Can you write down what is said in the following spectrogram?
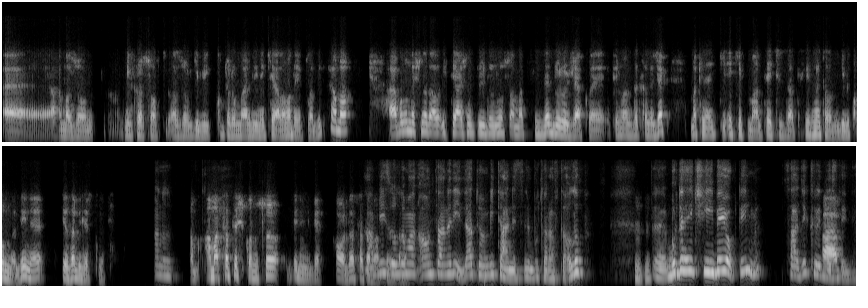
E, Amazon, Microsoft, Azure gibi durumlarda yine kiralama da yapılabilir ama e, bunun dışında da ihtiyacınız duyduğunuz ama sizde duracak ve firmanızda kalacak makine, ekipman, teçhizat, hizmet alanı gibi konuları da yine yazabilirsiniz. Anladım. Ama, ama satış konusu dediğim gibi orada satamazsınız. biz o ama. zaman 10 tane değil de atıyorum bir tanesini bu tarafta alıp Hı hı. e, burada hiç hibe yok değil mi? Sadece kredi Aa, desteği. var.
